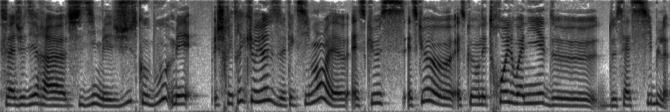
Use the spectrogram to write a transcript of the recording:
Enfin, je veux dire, je me suis dit, mais jusqu'au bout. Mais je serais très curieuse, effectivement. Est-ce que, est-ce que, est-ce qu'on est trop éloigné de, de sa cible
